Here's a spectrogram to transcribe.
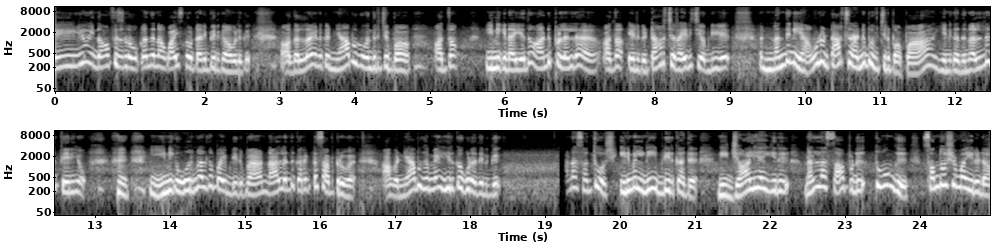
டெய்லியும் இந்த ஆஃபீஸில் உட்காந்து நான் வாய்ஸ் நோட் அனுப்பியிருக்கேன் அவளுக்கு. அதெல்லாம் எனக்கு ஞாபகம் வந்துருச்சுப்பா. அதான். இன்னைக்கு நான் எதுவும் அனுப்பலைல்ல. அதான் எனக்கு டார்ச்சர் ஆயிடுச்சு. அப்படியே நந்தினி அவளும் டார்ச்சர் அனுபவிச்சிருப்பாப்பா. எனக்கு அது நல்லா தெரியும். இன்னைக்கு ஒரு நாள் தான்ப்பா இப்படி இருப்பேன். நாள்லேருந்து கரெக்டாக சாப்பிட்ருவேன் அவன் ஞாபகமே இருக்கக்கூடாது எனக்கு. ஆனால் சந்தோஷ் இனிமேல் நீ இப்படி இருக்காது. நீ ஜாலியாக இரு நல்லா சாப்பிடு தூங்கு. சந்தோஷமா இருடா.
